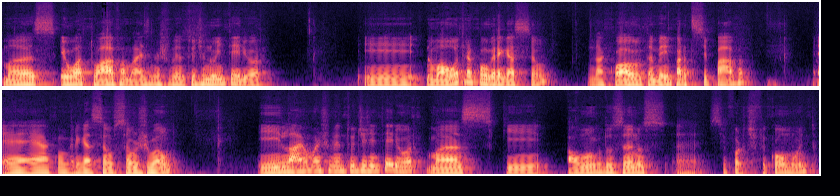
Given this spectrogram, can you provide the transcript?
mas eu atuava mais na juventude no interior. E numa outra congregação, da qual eu também participava, é a congregação São João. E lá é uma juventude de interior, mas que ao longo dos anos é, se fortificou muito.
